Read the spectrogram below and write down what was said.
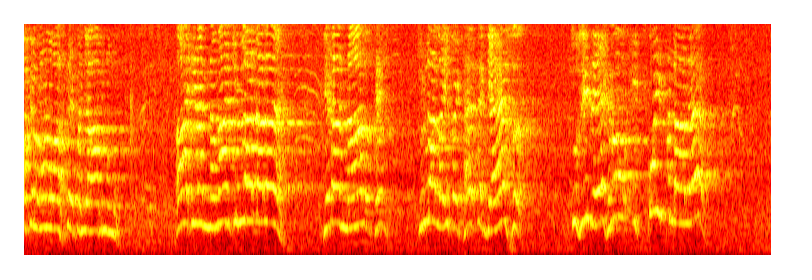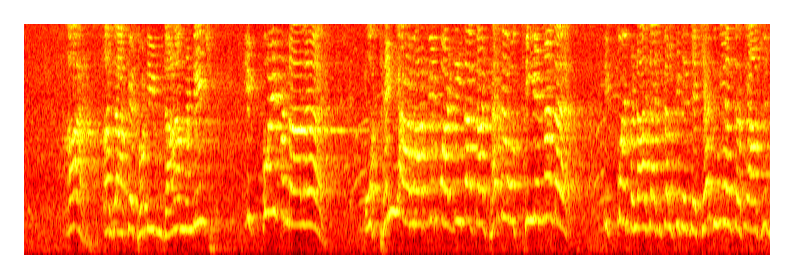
ਅੱਗ ਲਾਉਣ ਵਾਸਤੇ ਪੰਜਾਬ ਨੂੰ। ਆ ਜਿਹੜਾ ਨਵਾਂ ਚੁੱਲ੍ਹਾ ਹੈ, ਜਿਹੜਾ ਨਾਲ ਉੱਥੇ ਚੁੱਲ੍ਹਾ ਲਈ ਬੈਠਾ ਤੇ ਗੈਸ, ਤੁਸੀਂ ਦੇਖ ਲਓ, ਇੱਕੋ ਹੀ ਪੰਡਾਲ ਹੈ। ਆ ਆ ਜਾ ਕੇ ਥੋੜੀ ਦਾਣਾ ਮੰਡੀ 'ਚ ਇੱਕੋ ਹੀ ਪੰਡਾਲ ਹੈ। ਉੱਥੇ ਹੀ ਆਮ ਆਦਮੀ ਪਾਰਟੀ ਦਾ ਇਕੱਠ ਹੈ ਤੇ ਉੱਥੇ ਹੀ ਇਹਨਾਂ ਦਾ ਹੈ। ਇੱਕੋ ਹੀ ਪੰਡਾਲ 'ਚ ਅੱਜ ਕੱਲ੍ਹ ਕਿਤੇ ਦੇਖਿਆ ਦੁਨੀਆ 'ਚ ਇਤਿਹਾਸ ਵਿੱਚ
